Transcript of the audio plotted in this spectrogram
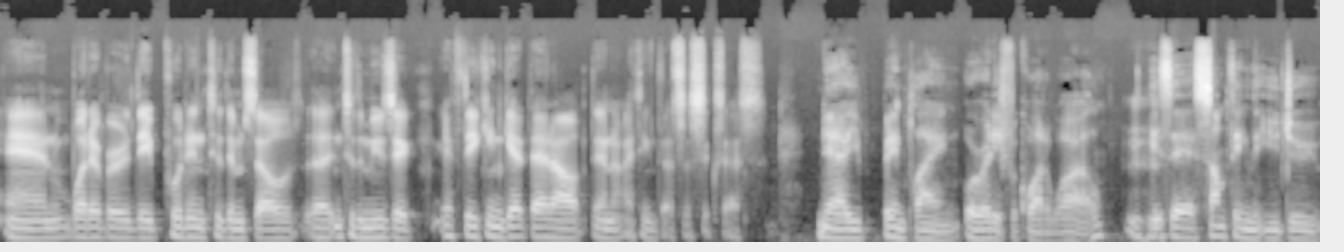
and whatever they put into themselves uh, into the music. If they can get that out, then I think that's a success. Now, you've been playing already for quite a while. Mm-hmm. Is there something that you do?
